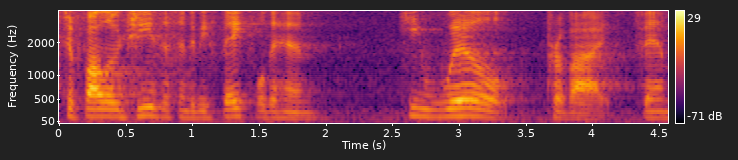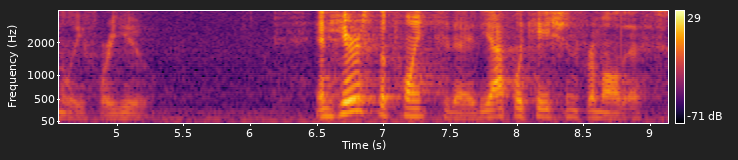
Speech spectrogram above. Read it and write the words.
to follow Jesus and to be faithful to him, he will provide family for you. And here's the point today the application from all this.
